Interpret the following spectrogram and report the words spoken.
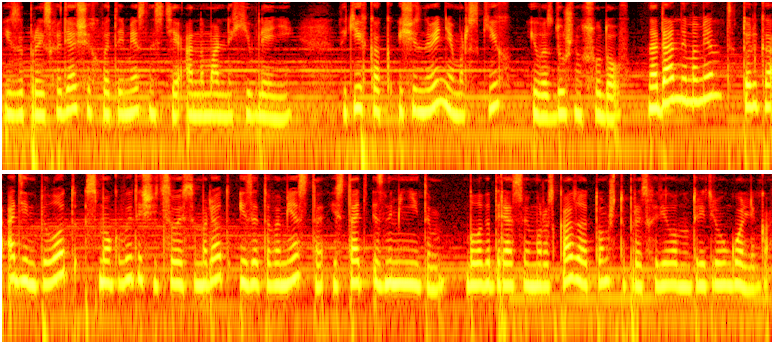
из-за происходящих в этой местности аномальных явлений, таких как исчезновение морских и воздушных судов. На данный момент только один пилот смог вытащить свой самолет из этого места и стать знаменитым благодаря своему рассказу о том, что происходило внутри треугольника.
